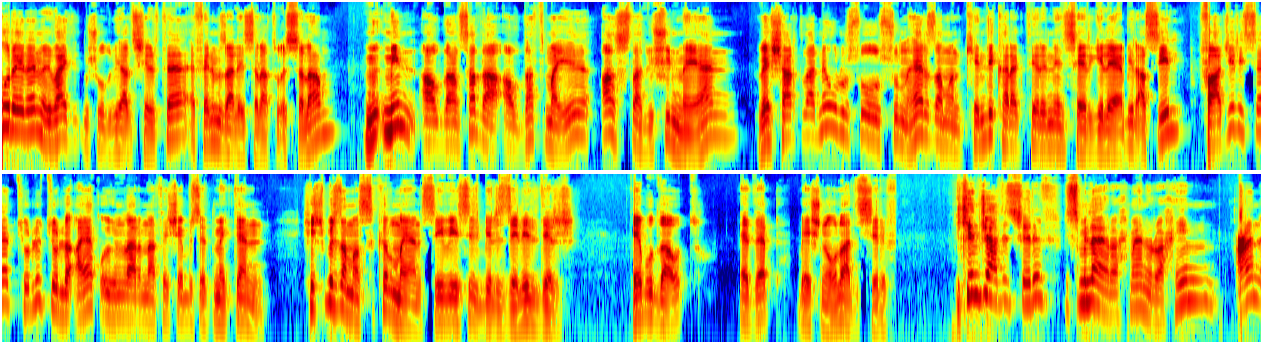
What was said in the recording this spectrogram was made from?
Hureyre'nin rivayet etmiş olduğu bir hadis-i şerifte Efendimiz Aleyhisselatü Vesselam Mümin aldansa da aldatmayı asla düşünmeyen ve şartlar ne olursa olsun her zaman kendi karakterini sergileyen bir asil, facir ise türlü türlü ayak oyunlarına teşebbüs etmekten hiçbir zaman sıkılmayan seviyesiz bir zelildir. Ebu Davud, Edep 5 nolu hadis-i şerif. İkinci hadis-i şerif Bismillahirrahmanirrahim. An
